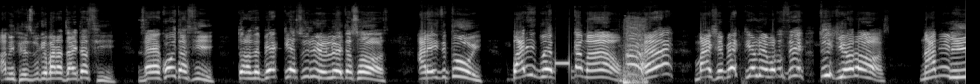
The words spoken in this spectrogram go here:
আমি ফেসবুকে বারা যাইতাছি। যাই কইতাছি তোরা যে ব্যাগটিয়া চুরি হয়ে লইতাছস। আর এই যে তুই বাড়ির বয়ে কামাও। হ্যাঁ? মাইসে বলছে তুই কি হরস? না নিলি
